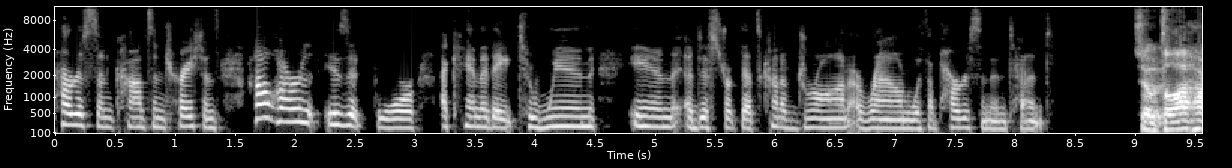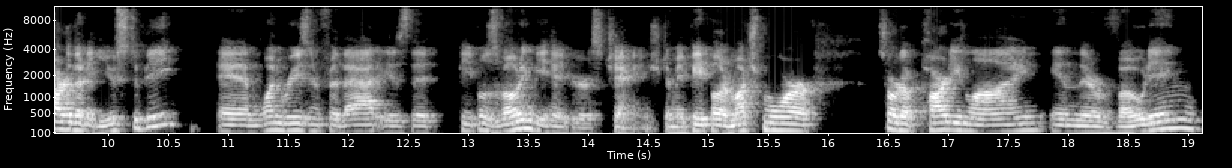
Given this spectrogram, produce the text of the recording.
partisan concentrations. How hard is it for a candidate to win in a district that's kind of drawn around with a partisan intent? So it's a lot harder than it used to be. And one reason for that is that people's voting behavior has changed. I mean, people are much more sort of party line in their voting.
